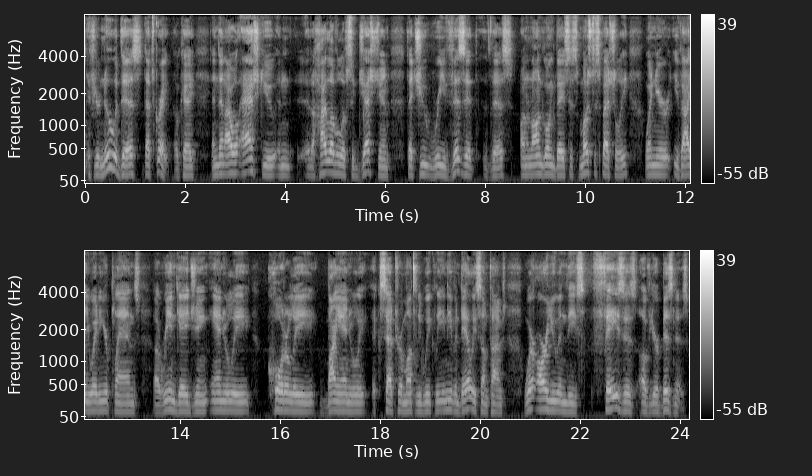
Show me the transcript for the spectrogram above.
if you're new with this, that's great, okay? and then I will ask you, and at a high level of suggestion, that you revisit this on an ongoing basis, most especially when you're evaluating your plans, uh, re engaging annually, quarterly, biannually, etc., monthly, weekly, and even daily sometimes. Where are you in these phases of your business?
